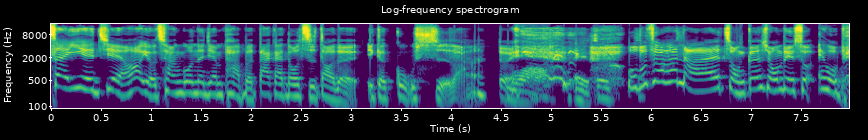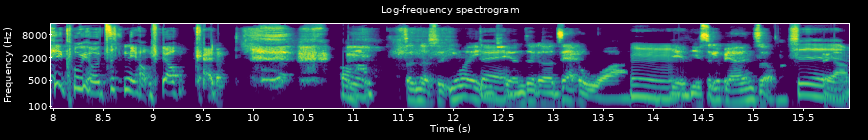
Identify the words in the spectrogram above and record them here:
在业界，然后有唱过那间 pub，大概都知道的一个故事啦。对，哇，哎，这 我不知道他哪来总跟兄弟说，哎，我屁股有只鸟不要看。哦，真的是因为以前这个 Zack 我啊，嗯，也也是个表演者嘛，是，对啊。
